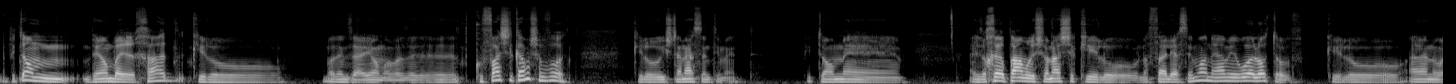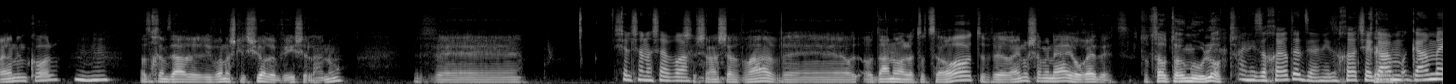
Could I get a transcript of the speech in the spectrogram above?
ופתאום ביום בהיר אחד, כאילו, לא יודע אם זה היום, אבל זה זה תקופה של כמה שבועות. כאילו, השתנה הסנטימנט. פתאום, אה, אני זוכר פעם ראשונה שכאילו נפל לי האסימון, היה מאירוע לא טוב. כאילו, היה לנו earning call, מהמם. לא זוכר אם זה היה הרבעון השלישי או הרביעי שלנו, ושל של שנה שעברה. שנה שעברה, והודענו על התוצאות, וראינו שהמניה יורדת. התוצאות היו מעולות. אני זוכרת את זה, אני זוכרת שגם גם, אה,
